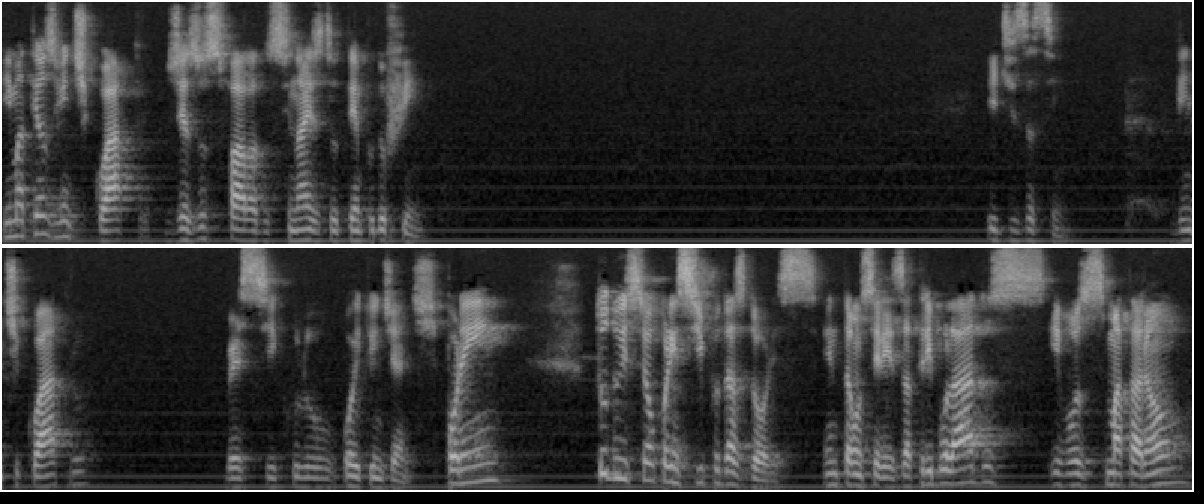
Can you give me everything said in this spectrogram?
Em Mateus 24, Jesus fala dos sinais do tempo do fim. E diz assim, 24, versículo 8 em diante. Porém, tudo isso é o princípio das dores. Então sereis atribulados e vos matarão,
